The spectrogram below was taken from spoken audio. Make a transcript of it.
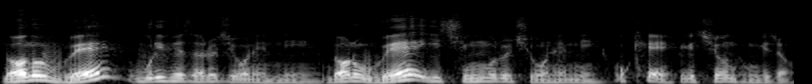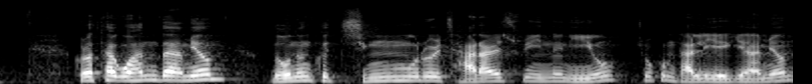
너는 왜 우리 회사를 지원했니? 너는 왜 이 직무를 지원했니? 오케이, 그게 지원 동기죠. 그렇다고 한다면 너는 그 직무를 잘할 수 있는 이유? 조금 달리 얘기하면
